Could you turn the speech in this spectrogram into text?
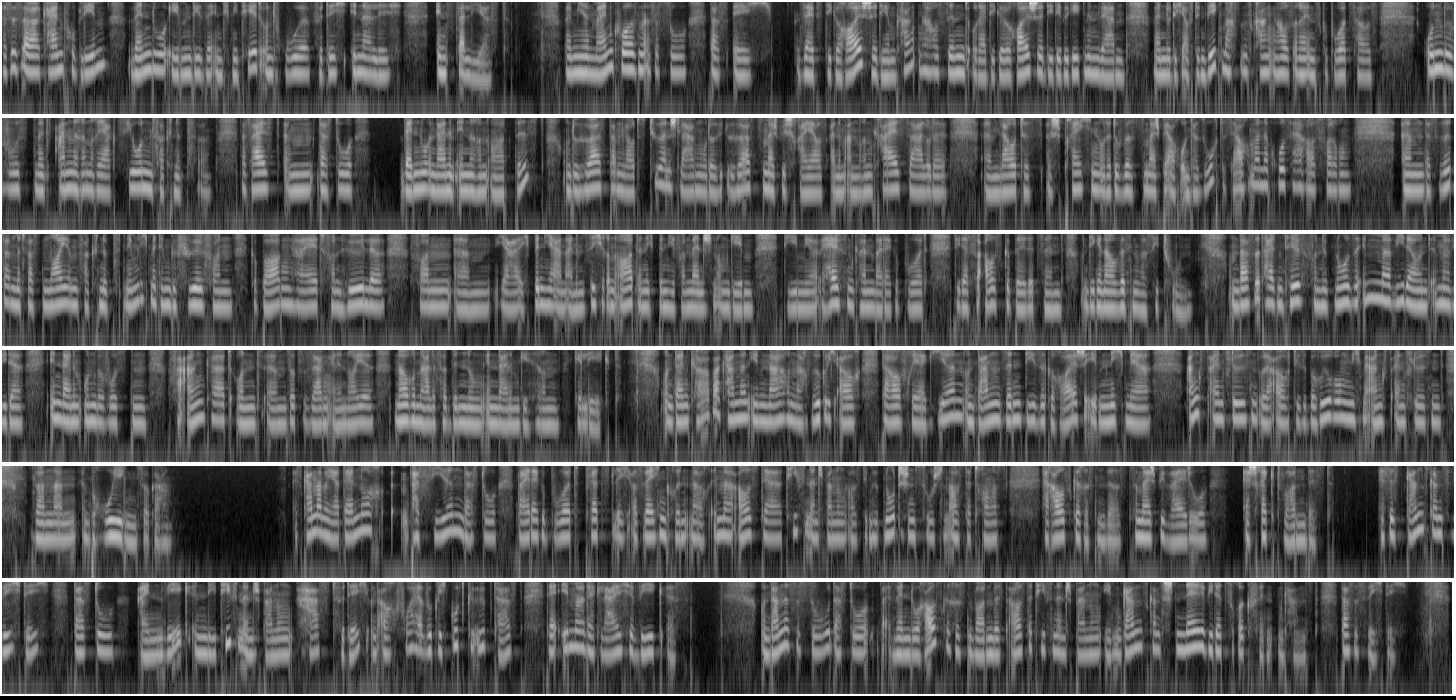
Es ist aber kein Problem, wenn du eben diese Intimität und Ruhe für dich innerlich installierst. Bei mir in meinen Kursen ist es so, dass ich selbst die Geräusche, die im Krankenhaus sind oder die Geräusche, die dir begegnen werden, wenn du dich auf den Weg machst ins Krankenhaus oder ins Geburtshaus, unbewusst mit anderen Reaktionen verknüpfe. Das heißt, ähm, dass du wenn du in deinem inneren Ort bist und du hörst dann lautes Türen schlagen oder du hörst zum Beispiel Schreie aus einem anderen Kreissaal oder ähm, lautes äh, Sprechen oder du wirst zum Beispiel auch untersucht, ist ja auch immer eine große Herausforderung, ähm, das wird dann mit was Neuem verknüpft, nämlich mit dem Gefühl von Geborgenheit, von Höhle, von, ähm, ja, ich bin hier an einem sicheren Ort, denn ich bin hier von Menschen umgeben, die mir helfen können bei der Geburt, die dafür ausgebildet sind und die genau wissen, was sie tun. Und das wird halt mit Hilfe von Hypnose Hypnose immer wieder und immer wieder in deinem Unbewussten verankert und ähm, sozusagen eine neue neuronale Verbindung in deinem Gehirn gelegt. Und dein Körper kann dann eben nach und nach wirklich auch darauf reagieren und dann sind diese Geräusche eben nicht mehr angsteinflößend oder auch diese Berührungen nicht mehr angsteinflößend, sondern beruhigend sogar. Es kann aber ja dennoch passieren, dass du bei der Geburt plötzlich, aus welchen Gründen auch immer, aus der tiefen Entspannung, aus dem hypnotischen Zustand, aus der Trance herausgerissen wirst. Zum Beispiel, weil du erschreckt worden bist. Es ist ganz, ganz wichtig, dass du einen Weg in die Tiefenentspannung hast für dich und auch vorher wirklich gut geübt hast, der immer der gleiche Weg ist. Und dann ist es so, dass du, wenn du rausgerissen worden bist aus der tiefen Entspannung, eben ganz, ganz schnell wieder zurückfinden kannst. Das ist wichtig.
